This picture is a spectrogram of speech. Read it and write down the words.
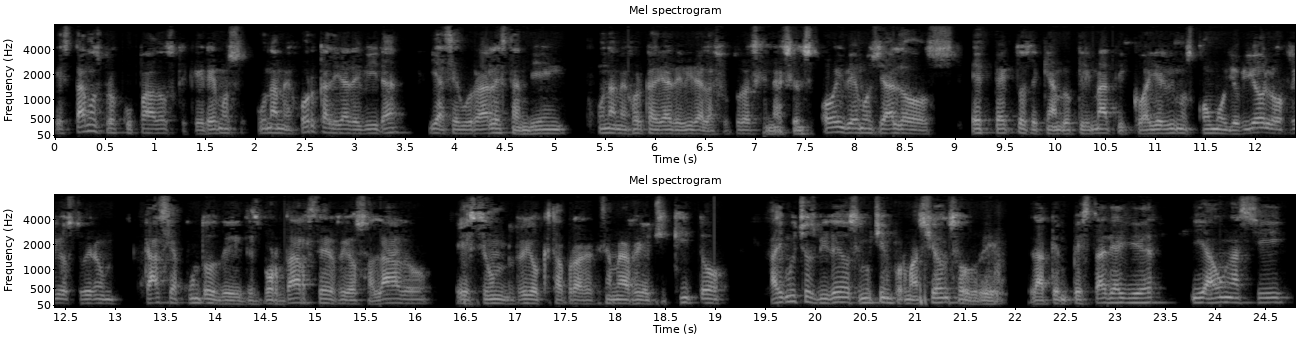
estamos preocupados que queremos una mejor calidad de vida y asegurarles también una mejor calidad de vida a las futuras generaciones. Hoy vemos ya los efectos de cambio climático. Ayer vimos cómo llovió, los ríos tuvieron casi a punto de desbordarse, río Salado, este, un río que está por acá que se llama Río Chiquito. Hay muchos videos y mucha información sobre la tempestad de ayer y aún así,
